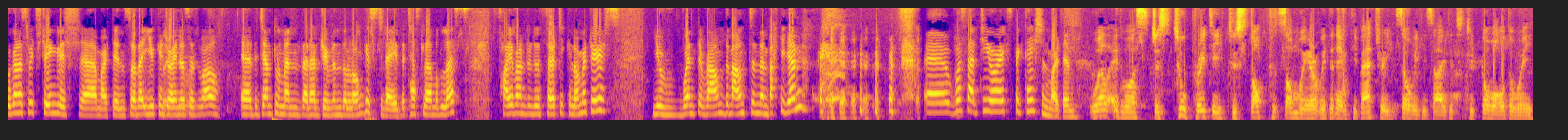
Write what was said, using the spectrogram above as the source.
We're gonna switch to English, uh, Martin, so that you can Thank join you us as well. Uh, the gentleman that have driven the longest today, the Tesla Model S, 530 kilometers. You went around the mountain and back again. uh, was that to your expectation, Martin? Well, it was just too pretty to stop somewhere with an empty battery, so we decided to go all the way.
